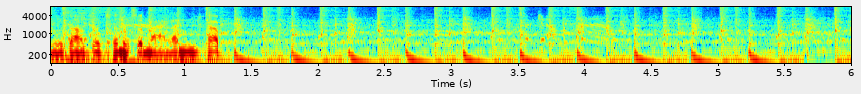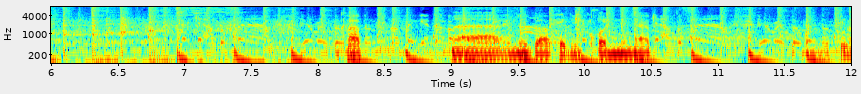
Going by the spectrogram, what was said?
มีความสนุกสนุกสนานกันครับครับอ่านี่ก็เป็นอีกคนนึงครับเป็น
